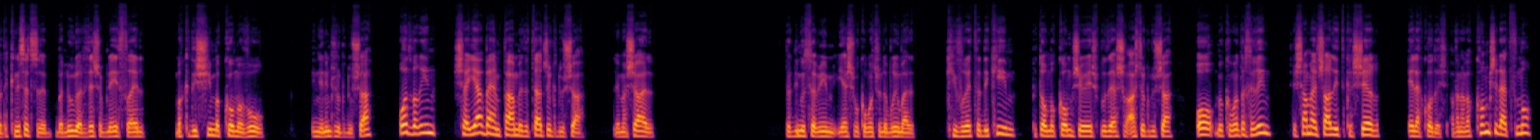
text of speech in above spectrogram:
בתי כנסת שבנוי על זה שבני ישראל מקדישים מקום עבור עניינים של קדושה, או דברים שהיה בהם פעם איזה צד של קדושה. למשל, צדדים מסוימים יש מקומות שמדברים על קברי צדיקים, בתור מקום שיש בזה השראה של קדושה, או מקומות אחרים, ששם אפשר להתקשר אל הקודש. אבל המקום כשלעצמו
